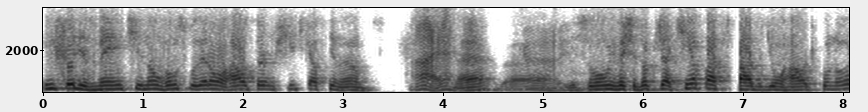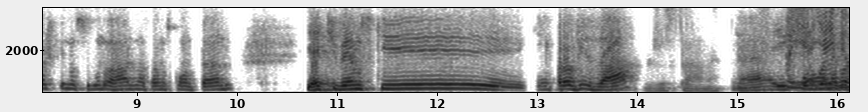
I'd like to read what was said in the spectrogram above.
infelizmente, não vamos poder honrar o term sheet que assinamos. Ah, é? Né? É, isso um investidor que já tinha participado de um round conosco e no segundo round nós estamos contando e aí tivemos que, que improvisar. Ajustar, né? né? E, aí, aí, vem,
